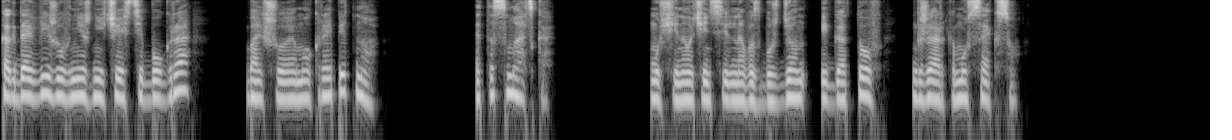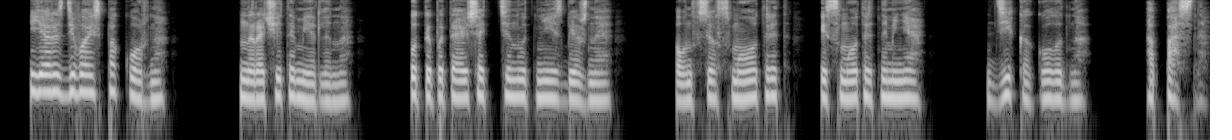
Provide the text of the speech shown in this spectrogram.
когда вижу в нижней части бугра большое мокрое пятно. Это смазка. Мужчина очень сильно возбужден и готов к жаркому сексу. Я раздеваюсь покорно, нарочито медленно, будто пытаюсь оттянуть неизбежное. Он все смотрит и смотрит на меня. Дико, голодно, опасно.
